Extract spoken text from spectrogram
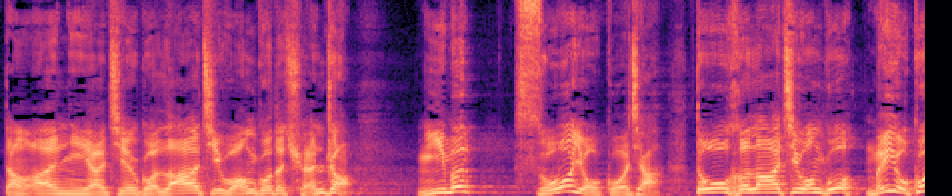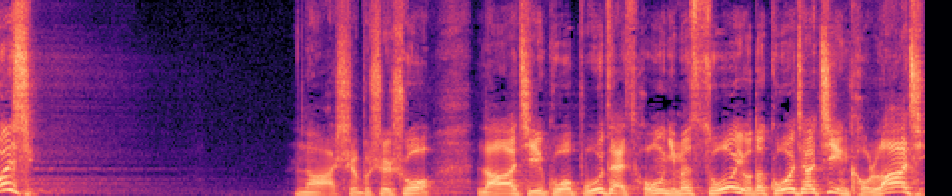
当安妮亚接过垃圾王国的权杖，你们所有国家都和垃圾王国没有关系。那是不是说，垃圾国不再从你们所有的国家进口垃圾？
